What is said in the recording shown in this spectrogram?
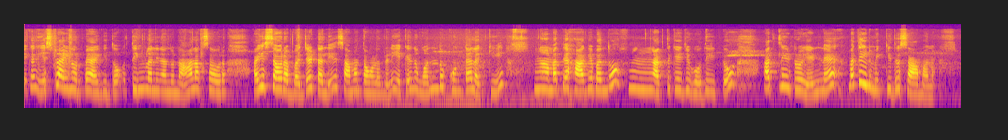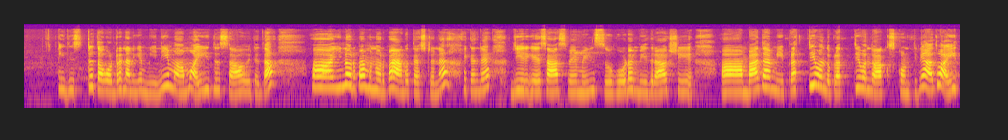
ಯಾಕಂದರೆ ಎಷ್ಟು ಐನೂರು ರೂಪಾಯಿ ಆಗಿತ್ತು? ತಿಂಗಳಲ್ಲಿ ನಂದು ನಾಲ್ಕು ಸಾವಿರ, ಐದು ಸಾವಿರ ಬಜೆಟಲ್ಲಿ ಸಾಮಾನು ತೊಗೊಳೋದ್ರಲ್ಲಿ. ಏಕೆಂದರೆ ಒಂದು ಕುಂಟಲ್ ಅಕ್ಕಿ ಮತ್ತು ಹಾಗೆ ಬಂದು ಹತ್ತು ಕೆ ಜಿ ಗೋಧಿ ಹಿಟ್ಟು, ಹತ್ತು ಲೀಟ್ರು ಎಣ್ಣೆ, ಮತ್ತು ಇಲ್ಲಿ ಮಿಕ್ಕಿದ್ದು ಸಾಮಾನು. ಇದಿಷ್ಟು ತೊಗೊಂಡ್ರೆ ನನಗೆ ಮಿನಿಮಮ್ ಐದು ಸಾವಿರದ ಇನ್ನೂರು ರೂಪಾಯಿ, ಮುನ್ನೂರು ರೂಪಾಯಿ ಆಗುತ್ತೆ ಅಷ್ಟೇ ಯಾಕಂದರೆ ಜೀರಿಗೆ, ಸಾಸಿವೆ, ಮೆಣಸು, ಗೋಡಂಬಿ, ದ್ರಾಕ್ಷಿ ಬಾದಾಮಿ ಪ್ರತಿಯೊಂದು ಪ್ರತಿಯೊಂದು ಹಾಕ್ಸ್ಕೊಳ್ತೀನಿ ಅದು ಐದು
